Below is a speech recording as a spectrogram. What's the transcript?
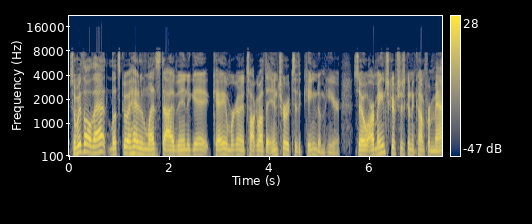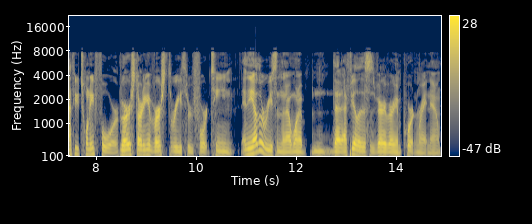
so with all that, let's go ahead and let's dive in again. Okay, and we're going to talk about the intro to the kingdom here. So our main scripture is going to come from Matthew 24, verse starting at verse three through 14 and the other reason that I want to that I feel that this is very very important right now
